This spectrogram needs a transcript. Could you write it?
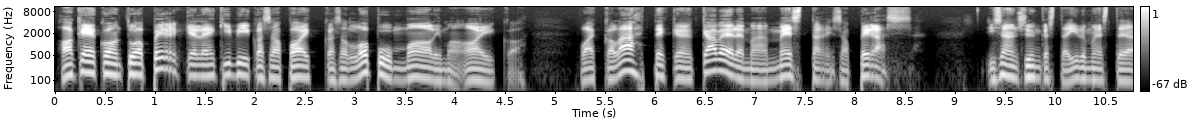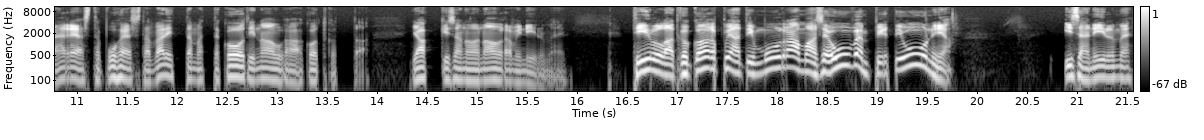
Hakeekoon tuo perkeleen kivikasa paikkansa lopun maalima aikaa, vaikka lähteköön kävelemään mestarinsa perässä. Isän synkästä ilmeestä ja äreästä puheesta välittämättä kooti nauraa kotkottaa. Jakki sanoo nauravin ilmein. Tillaatko korpianti muraamaan se uuden pirti uunia? Isän ilme,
